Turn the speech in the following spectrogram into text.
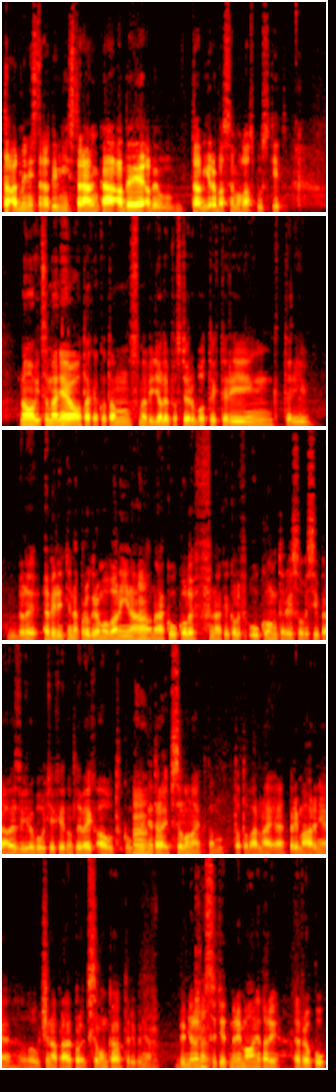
ta administrativní stránka, aby, aby ta výroba se mohla spustit. No, víceméně jo, tak jako tam jsme viděli prostě roboty, který, který byly evidentně naprogramovaný na, hmm. na, jakoukoliv, na jakýkoliv úkon, který souvisí právě s výrobou těch jednotlivých aut, konkrétně hmm. teda Y, tam ta továrna je primárně určená právě pro Y, který by, měl, by měly nasytit minimálně tady Evropu.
